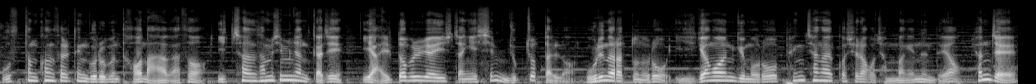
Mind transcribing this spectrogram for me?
보스턴 컨설팅 그룹은 더 나아가서 2030년까지 이 RWA 시장이 16조 달러, 우리나라 돈으로 2경원 규모로 팽창할 것이라고 전망했는데요. 현재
